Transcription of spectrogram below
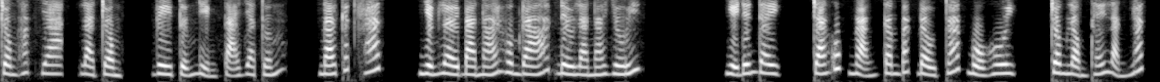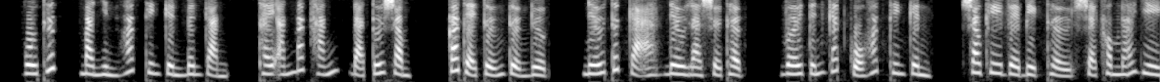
trong hoác gia là trồng vì tưởng niệm tả gia tuấn. Nói cách khác, những lời bà nói hôm đó đều là nói dối. Nghĩ đến đây, tráng út mạng tâm bắt đầu trát mồ hôi, trong lòng thấy lạnh ngắt, vô thức mà nhìn Hoác Thiên Kình bên cạnh, thấy ánh mắt hắn đã tối sầm, có thể tưởng tượng được, nếu tất cả đều là sự thật, với tính cách của Hoắc Thiên Kình, sau khi về biệt thự sẽ không nói gì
